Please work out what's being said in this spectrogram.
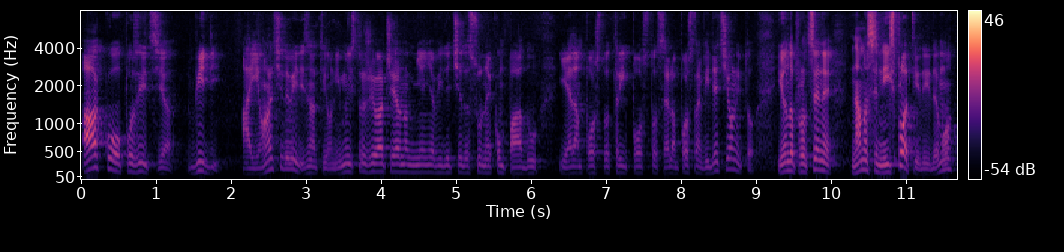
ako opozicija vidi A i ona će da vidi, znate, oni imaju istraživače javnog mnjenja, vidjet će da su u nekom padu 1%, 3%, 7%, vidjet će oni to. I onda procene, nama se ne isplati da idemo,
